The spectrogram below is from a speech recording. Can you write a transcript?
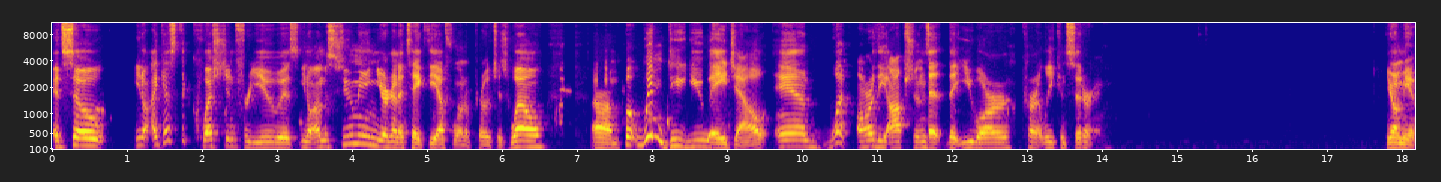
And so, you know, I guess the question for you is, you know, I'm assuming you're going to take the F1 approach as well. Um, but when do you age out, and what are the options that, that you are currently considering? You're on mute.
